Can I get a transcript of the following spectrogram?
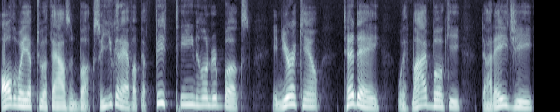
all the way up to a thousand bucks. So you could have up to 1500 bucks in your account today with mybookie.ag.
